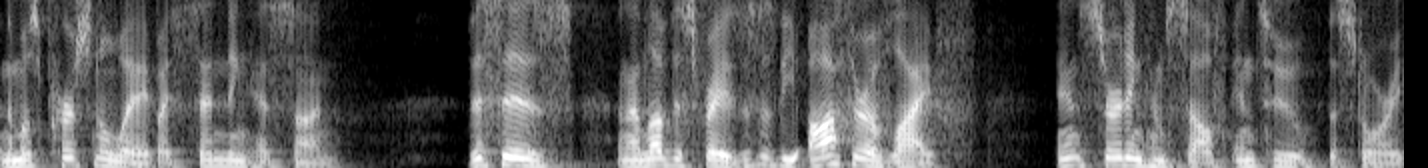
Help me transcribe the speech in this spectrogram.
in the most personal way by sending his son. This is, and I love this phrase, this is the author of life inserting himself into the story.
